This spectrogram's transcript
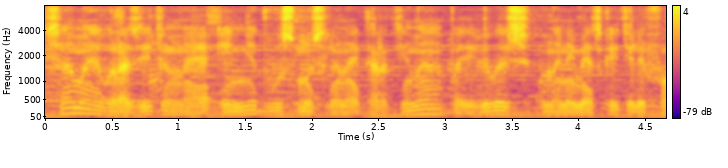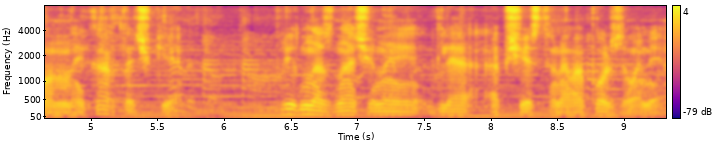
Самая выразительная и недвусмысленная картина появилась на немецкой телефонной карточке, предназначенной для общественного пользования.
